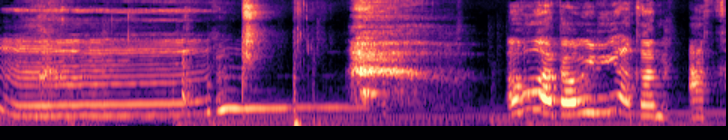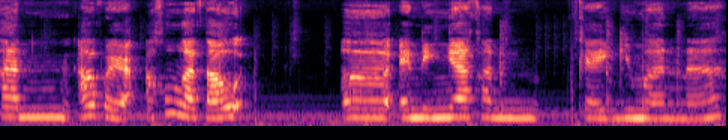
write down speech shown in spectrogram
Hmm. Aku nggak tahu ini akan akan apa ya? Aku nggak tahu eh, endingnya akan kayak gimana.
